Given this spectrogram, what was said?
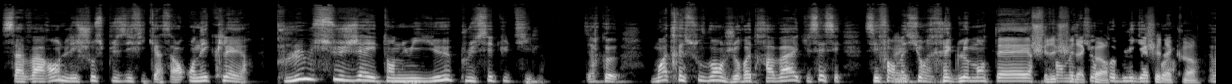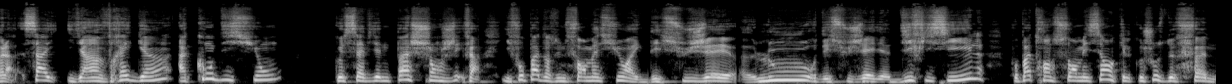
ça va rendre les choses plus efficaces. Alors on est clair, plus le sujet est ennuyeux, plus c'est utile. C'est-à-dire que moi, très souvent, je retravaille, tu sais, ces, ces formations réglementaires, ces formations obligatoires. Je suis d'accord. Voilà, ça, il y a un vrai gain à condition que ça vienne pas changer. Enfin, il faut pas dans une formation avec des sujets euh, lourds, des sujets difficiles, faut pas transformer ça en quelque chose de fun.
